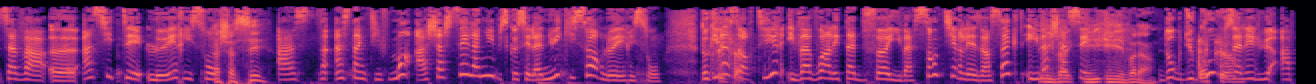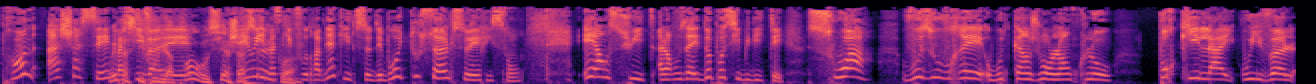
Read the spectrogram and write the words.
ça va euh, inciter le hérisson À chasser inst- instinctivement à chasser la nuit, puisque c'est la nuit qui sort le hérisson. Donc il va ça. sortir, il va voir les tas de feuilles, il va sentir les insectes et il va et chasser. et, et voilà. Donc du coup, vous allez lui apprendre à chasser Oui, parce qu'il faut va lui apprendre aussi à chasser, Et oui, parce qu'il faudra bien qu'il se débrouille tout seul, ce hérisson. Et ensuite, alors vous avez deux possibilités. Soit vous ouvrez au bout de 15 jours l'enclos pour qu'il aille où ils veulent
